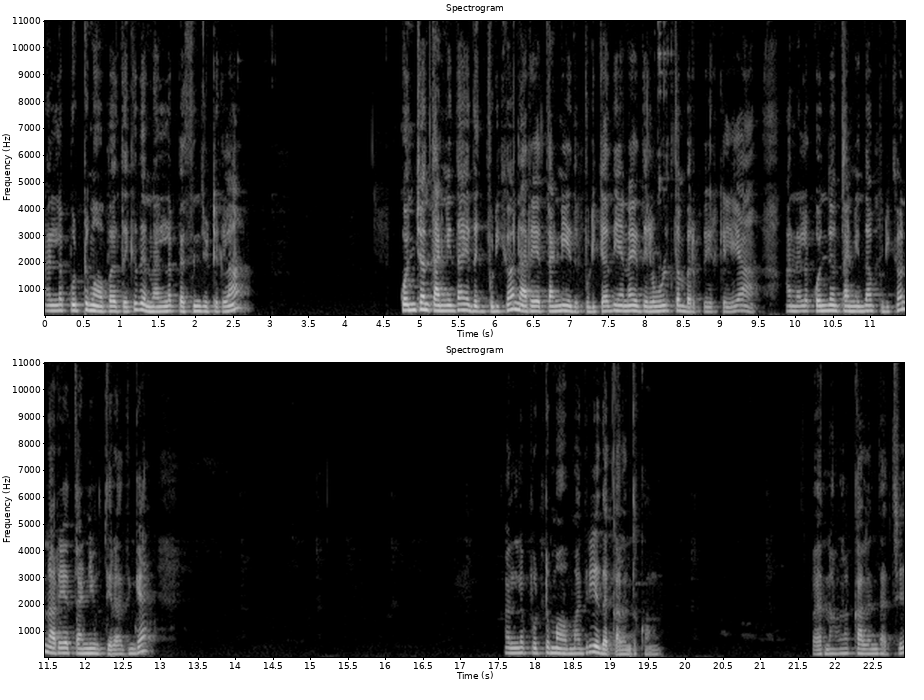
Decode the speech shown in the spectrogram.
நல்லா புட்டு மாவு பதத்துக்கு இதை நல்லா பிசைஞ்சு விட்டுக்கலாம். கொஞ்சம் தண்ணி தான் இதுக்கு பிடிக்கும். நிறைய தண்ணி இது பிடிக்காது. ஏன்னா இதில் உளுத்தம் பருப்பு இருக்கு இல்லையா? அதனால் கொஞ்சம் தண்ணி தான் பிடிக்கும். நிறைய தண்ணி ஊற்றிடாதீங்க நல்ல புட்டு மாவு மாதிரி இதை கலந்துக்கோங்க. இப்போ நல்லா கலந்தாச்சு.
